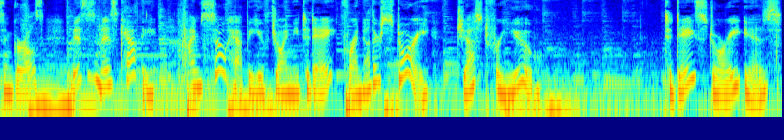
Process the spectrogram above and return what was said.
Boys and girls. This is Ms. Kathy. I'm so happy you've joined me today for another story just for you. Today's story is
